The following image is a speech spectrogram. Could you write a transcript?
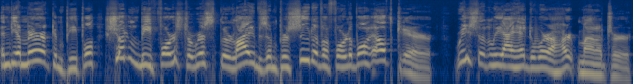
and the American people shouldn't be forced to risk their lives in pursuit of affordable health care. Recently, I had to wear a heart monitor.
